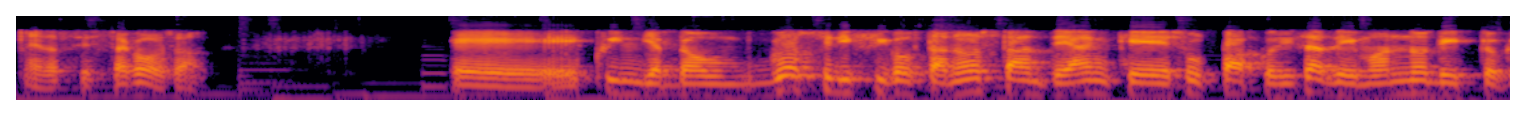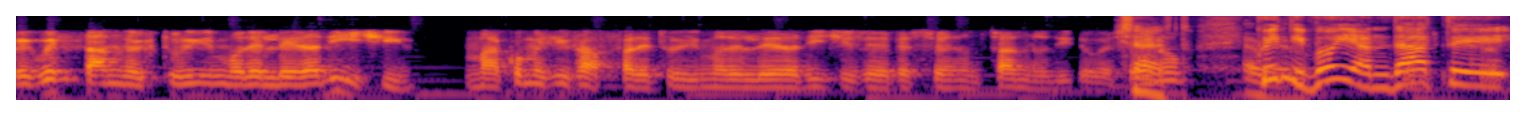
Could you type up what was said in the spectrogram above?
è la stessa cosa. E quindi abbiamo grosse difficoltà, nonostante anche sul palco di Sanremo hanno detto che quest'anno è il turismo delle radici. Ma come si fa a fare il turismo delle radici se le persone non sanno di dove Certo. sono? Quindi vero. voi andate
